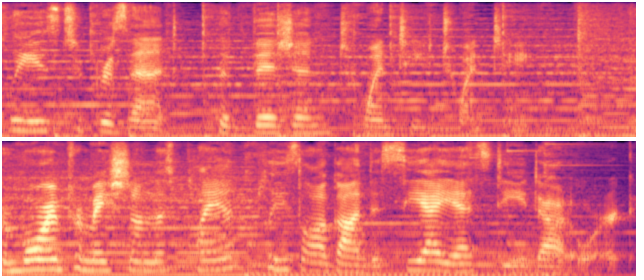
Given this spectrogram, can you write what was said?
pleased to present the Vision 2020. For more information on this plan, please log on to CISD.org.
